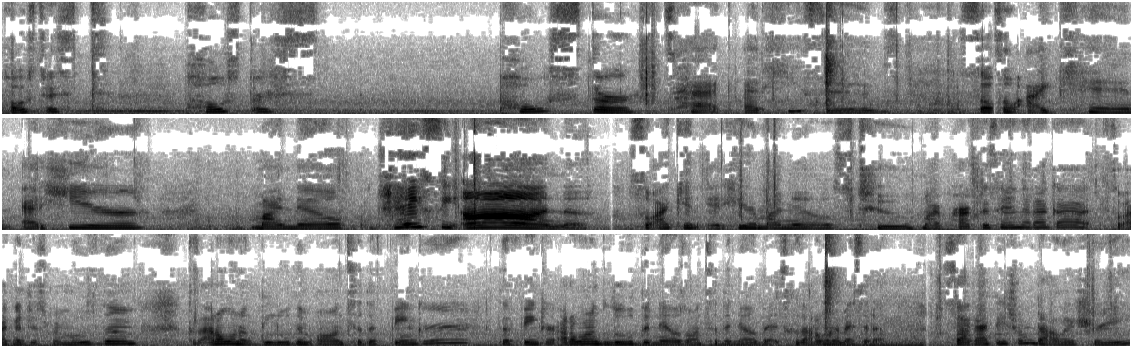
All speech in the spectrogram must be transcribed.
posters, posters, poster tack adhesives. So so I can adhere my nail JC on so I can adhere my nails to my practice hand that I got. So I can just remove them. Because I don't want to glue them onto the finger. The finger I don't want to glue the nails onto the nail beds because I don't want to mess it up. So I got these from Dollar Tree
